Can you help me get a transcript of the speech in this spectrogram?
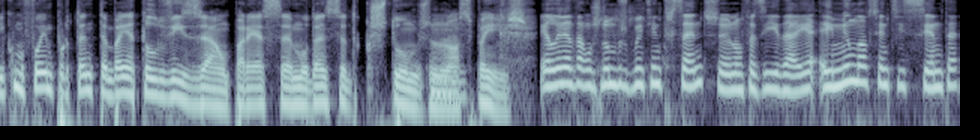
e como foi importante também a televisão para essa mudança de costumes no nosso país. A Helena dá uns números muito interessantes, eu não fazia ideia. Em 1960,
